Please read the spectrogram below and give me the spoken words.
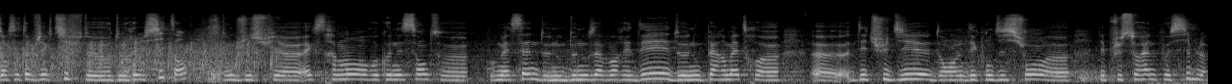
dans cet objectif de, réussite. Hein. Donc je suis extrêmement reconnaissante aux mécènes de nous avoir aidés, de nous permettre d'étudier dans des conditions les plus sereines possibles.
